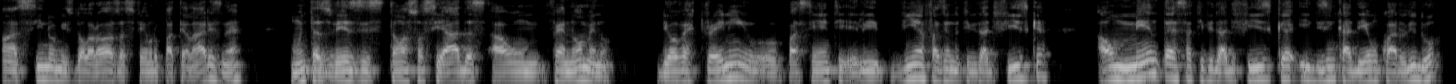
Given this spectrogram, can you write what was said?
as síndromes dolorosas femoropatelares, né? Muitas vezes estão associadas a um fenômeno de overtraining. O, paciente ele vinha fazendo atividade física, aumenta essa atividade física e desencadeia um quadro de dor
